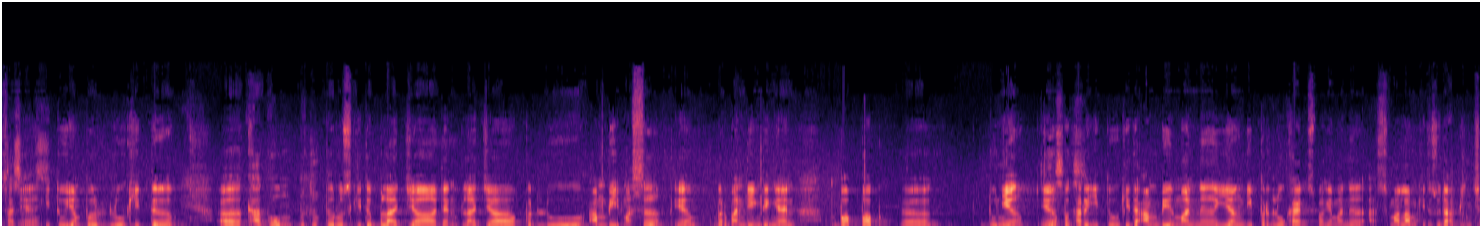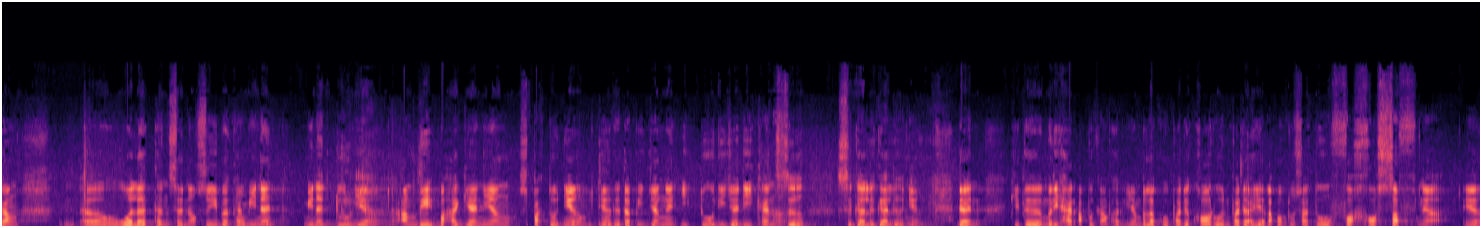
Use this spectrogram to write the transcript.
Ustaz ya. Itu yang perlu kita uh, kagum Betul. terus kita belajar hmm. dan belajar perlu ambil masa ya berbanding dengan bab-bab uh, dunia ya yes, perkara yes. itu kita ambil mana yang diperlukan sebagaimana semalam kita sudah bincang uh, wala tansa nasibaka minad minad dunya ambil bahagian yang sepatutnya Betul. ya tetapi jangan itu dijadikan ha. se segala-galanya dan kita melihat apakah yang berlaku pada Qarun pada ya. ayat 81 fa khasafna ya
